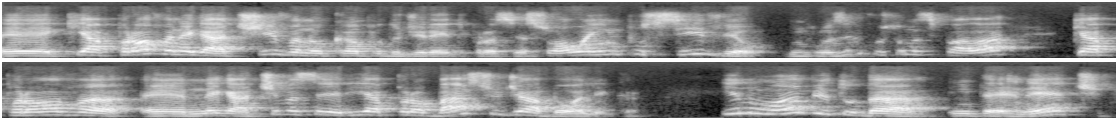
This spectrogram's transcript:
é, que a prova negativa no campo do direito processual é impossível. Inclusive, costuma-se falar que a prova é, negativa seria a probácio diabólica. E no âmbito da internet,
